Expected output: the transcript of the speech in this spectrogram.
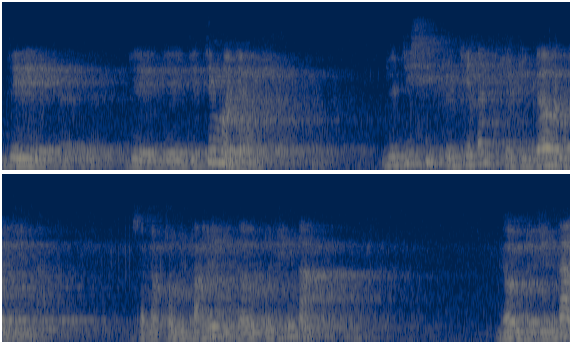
des, euh, des, des, des, témoignages de disciples directs du Gaon de Vilna. Vous avez entendu parler du Gaon de Vilna. Gaon de Vilna,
